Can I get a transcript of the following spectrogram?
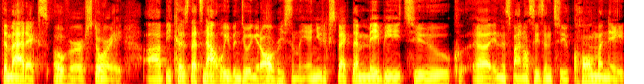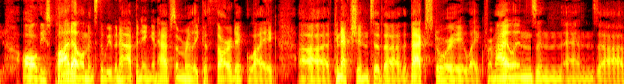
thematics over story, uh, because that's not what we've been doing at all recently. And you'd expect them maybe to, uh, in this final season to culminate all these plot elements that we've been happening and have some really cathartic, like, uh, connection to the, the backstory, like from Islands and, and, uh,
